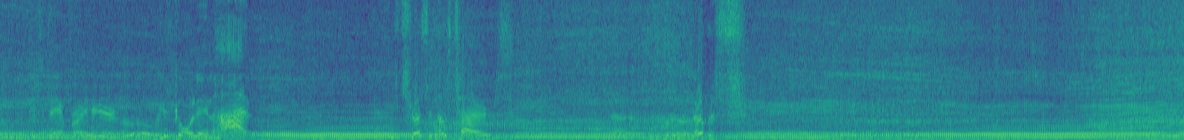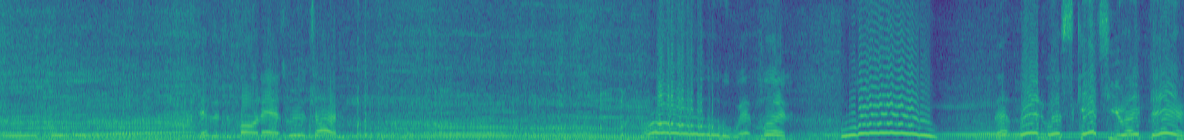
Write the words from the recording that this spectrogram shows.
Ooh, it's damp right here. Ooh, he's going in hot. He's trusting those tires. Uh, a little nervous. Never the bald ass rear tire. Oh, that mud. Woo! That mud was sketchy right there.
